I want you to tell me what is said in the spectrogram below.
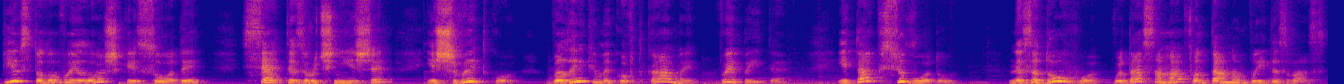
пів столової ложки соди, сядьте зручніше і швидко, великими ковтками випийте. І так всю воду. Незадовго вода сама фонтаном вийде з вас.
